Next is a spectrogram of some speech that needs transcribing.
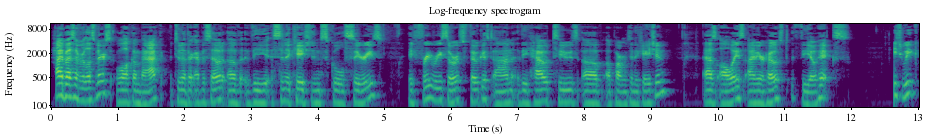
Hi, best ever listeners. Welcome back to another episode of the Syndication School series, a free resource focused on the how to's of apartment syndication. As always, I'm your host, Theo Hicks. Each week,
